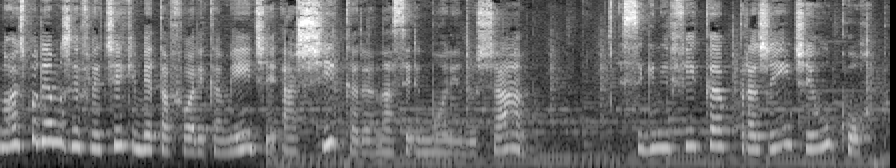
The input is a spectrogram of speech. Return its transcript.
Nós podemos refletir que, metaforicamente, a xícara na cerimônia do chá significa para gente o corpo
